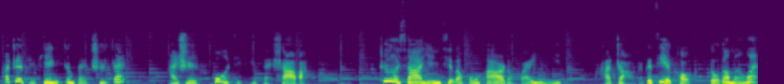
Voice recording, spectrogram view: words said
他这几天正在吃斋，还是过几天再杀吧。这下引起了红孩儿的怀疑，他找了个借口走到门外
